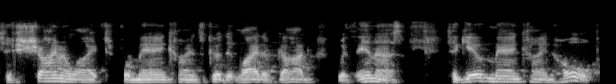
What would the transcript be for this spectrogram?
to shine a light for mankind's good, that light of God within us, to give mankind hope.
